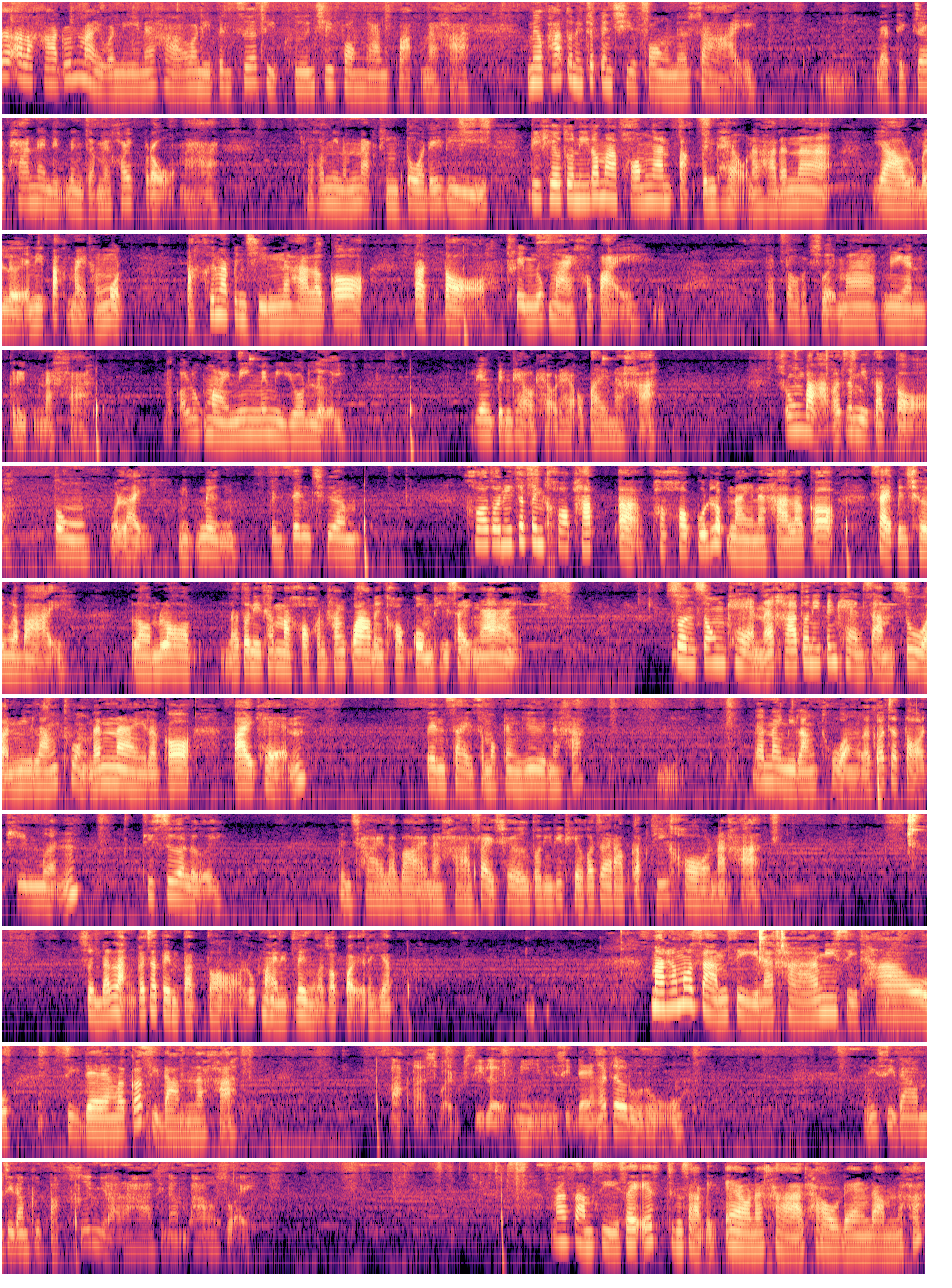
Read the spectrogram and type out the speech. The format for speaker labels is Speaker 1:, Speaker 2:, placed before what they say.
Speaker 1: สื้ออาราคาร์ทรุ่นใหม่วันนี้นะคะ วันนี้เป็นเสื้อสีพื้นชีฟองงานปักนะคะ เนื้อผ้าตัวนี้จะเป็นชีฟองเนื้อสาย แบบเท็กเจอร์ผ้าแน่นนิดหนึ่งจะไม่ค่อยโปร่งนะคะ แล้วก็มีน้ำหนักทิ้งตัวได้ดี ดีเทลตัวนี้เรามาพร้อมงานปักเป็นแถวนะคะ ด้านหน้ายาวลงไปเลย อันนี้ปักใหม่ทั้งหมด ปักขึ้นมาเป็นชิ้นนะคะ แล้วก็ตัดต่อทริมลูกไม้เข้าไป ตัดต่อแบบสวยมากเนียนกริบนะคะ แล้วก็ลูกไม้นิ่งไม่มีย่นเลย เรียงเป็นแถวแถวแถวไปนะคะ ช่วงบ่าก็จะมีตัดต่อตรงหัวไหล่นิดหนึ่งเป็นเส้นเชื่อม คอตัวนี้จะเป็นคอพับเอ่อพอคอกุ้นหลบในนะคะ แล้วก็ใส่เป็นเชิงระบายล้อมรอบ แล้วตัวนี้ทำมาคอค่อนข้างกว้างเป็นคอกลมที่ใส่ง่าย ส่วนทรงแขนนะคะ ตัวนี้เป็นแขนสามส่วนมีล้างถ่วงด้านในแล้วก็ปลายแขน เป็นใส่สมอกยางยืดนะคะ ด้านในมีล้างถ่วง แล้วก็จะต่อทีมเหมือนที่เสื้อเลย เป็นชายระบายนะคะ ใส่เชิงตัวนี้ดีเทลก็จะรับกับที่คอนะคะ ส่วนด้านหลังก็จะเป็นตัดต่อลูกไม้นิดหนึ่งแล้วก็ปล่อยเรียบ มาทั้งหมดสามสีนะคะ มีสีเทา สีแดงแล้วก็สีดำนะคะ ปากตาสวยทุกสีเลย นี่นี่สีแดงก็จะหรูๆนี่สีดำสีดำคือปักขึ้นอยู่แล้วนะคะ สีดำเผาสวย มาสามสีไซส์ S ถึง 3XL นะคะ เทาแดงดำนะคะ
